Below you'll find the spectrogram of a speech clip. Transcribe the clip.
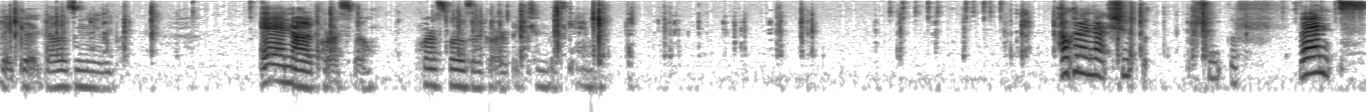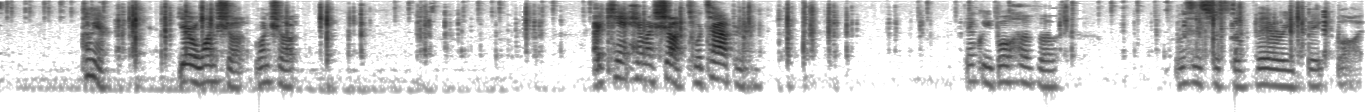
Okay, good. That was a noob. And not a crossbow. Crossbows are garbage in this game. How can I not shoot the shoot the fence? Come here. You're one shot. One shot. I can't hit my shots. What's happening? I think we both have a this is just a very big bot.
